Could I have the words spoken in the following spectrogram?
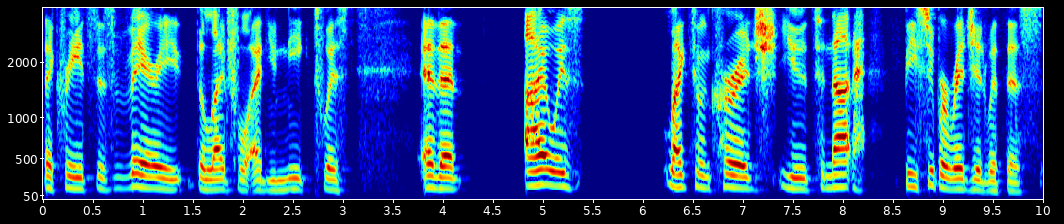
that creates this very delightful and unique twist. And then I always like to encourage you to not be super rigid with this,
